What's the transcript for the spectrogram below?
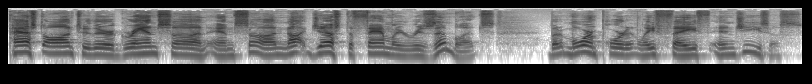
passed on to their grandson and son not just the family resemblance, but more importantly, faith in Jesus.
